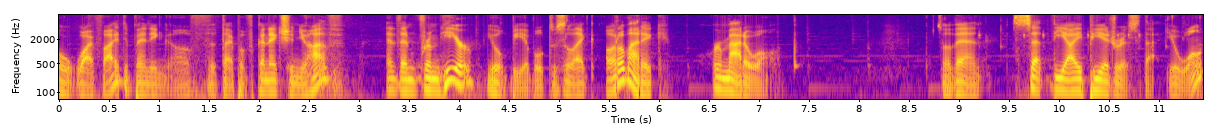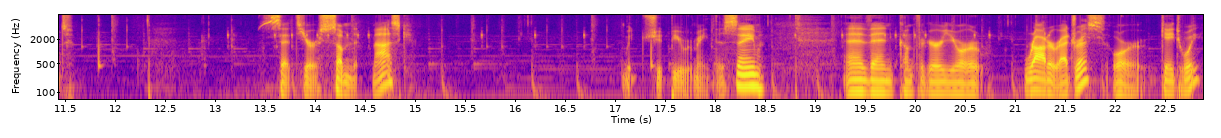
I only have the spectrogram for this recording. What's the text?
or Wi-Fi depending of the type of connection you have, and then from here you'll be able to select Automatic or Manual. So then set the IP address that you want, set your subnet mask, which should be remain the same, and then configure your router address or gateway,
